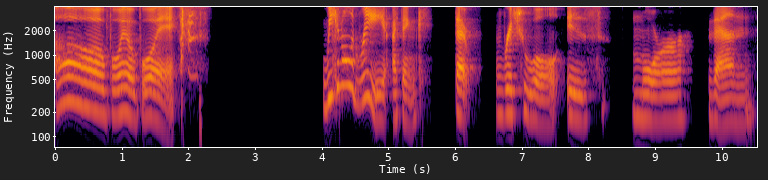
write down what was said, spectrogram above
oh boy, oh boy. We can all agree, I think, that ritual is more than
